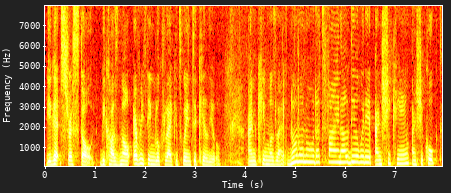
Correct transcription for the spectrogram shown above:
You get stressed out because now everything looks like it's going to kill you. And Kim was like, no, no, no, that's fine. I'll deal with it. And she came and she cooked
